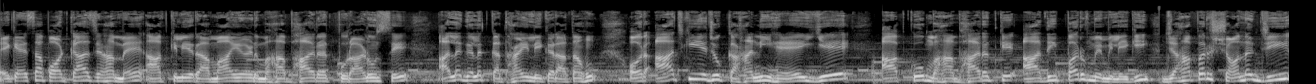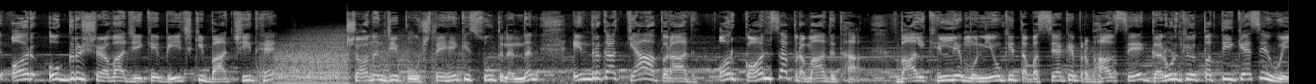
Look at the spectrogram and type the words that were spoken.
एक ऐसा पॉडकास्ट जहाँ मैं आपके लिए रामायण, महाभारत, पुराणों से अलग अलग कथाएँ लेकर आता हूँ। और आज की ये जो कहानी है, ये आपको महाभारत के आदि पर्व में मिलेगी, जहाँ पर शौनक जी और उग्र श्रवा जी के बीच की बातचीत है। शौनक जी पूछते हैं कि सूत नंदन इंद्र का क्या अपराध और कौन सा प्रमाद था? बाल खिल्य मुनियों की तपस्या के प्रभाव से गरुड़ की उत्पत्ति कैसे हुई?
